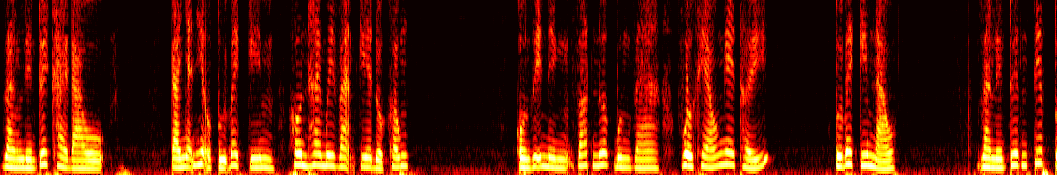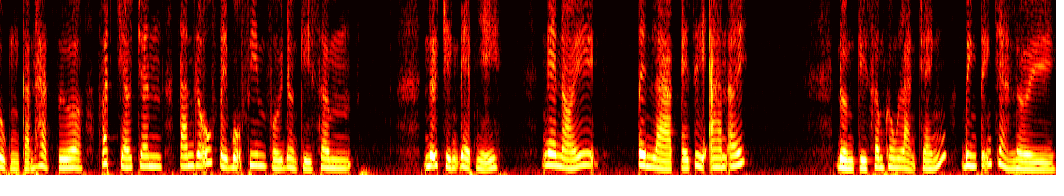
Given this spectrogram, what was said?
Giang Liên Tuyết khai đào. Cái nhãn hiệu túi bạch kim hơn 20 vạn kia được không? Ôn dĩ ninh rót nước bưng ra, vừa khéo nghe thấy. Túi bạch kim nào? Giang Liên Tuyết tiếp tục cắn hạt dưa, vắt chéo chân, tán gẫu về bộ phim với đường kỳ sâm. Nữ chính đẹp nhỉ? Nghe nói tên là cái gì An ấy? Đường kỳ sâm không lảng tránh, bình tĩnh trả lời.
